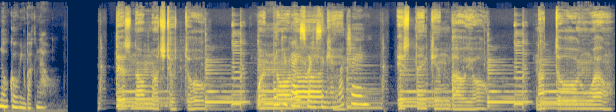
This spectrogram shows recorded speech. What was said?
No going back now. There's not much to do when Thank you guys for listening and watching. Is thinking about you, not doing well.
